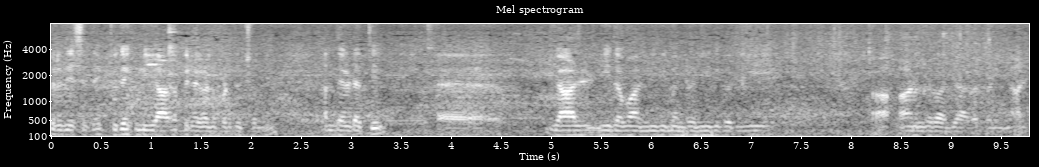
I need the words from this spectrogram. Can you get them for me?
பிரதேசத்தை புதைகுழியாக பிரகடனப்படுத்த சொல்லி அந்த இடத்தில் யாழ் நீதவான் நீதிமன்ற நீதிபதியே ஆனந்தராஜா அவர்களினால்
